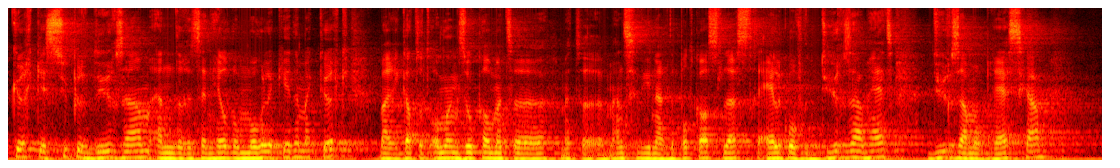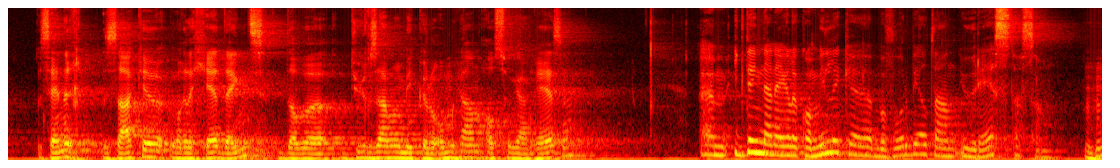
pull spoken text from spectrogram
kurk is super duurzaam en er zijn heel veel mogelijkheden met kurk. Maar ik had het onlangs ook al met, de, met de mensen die naar de podcast luisteren, eigenlijk over duurzaamheid, duurzaam op reis gaan. Zijn er zaken waar dat jij denkt dat we duurzamer mee kunnen omgaan als we gaan reizen? Um, ik denk dan eigenlijk onmiddellijk uh, bijvoorbeeld aan uw reistassen. Mhm.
